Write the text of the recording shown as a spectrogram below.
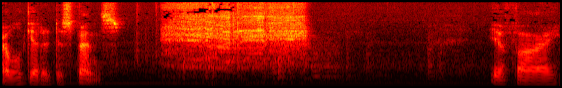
I will get a dispense. If I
